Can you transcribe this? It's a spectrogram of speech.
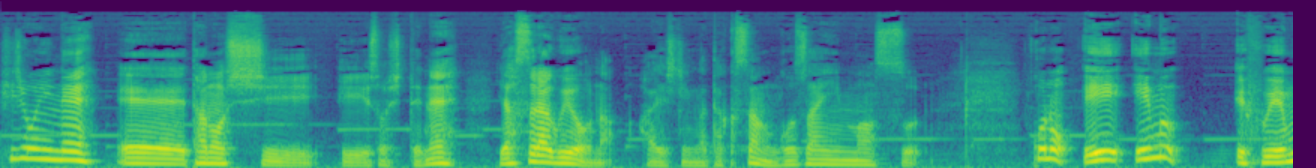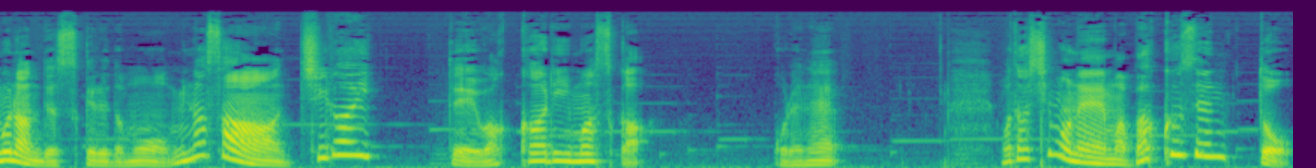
非常にね、えー楽しい、そしてね、安らぐような配信がたくさんございます。この AM、FM なんですけれども、皆さん、違いってわかりますか？これね。私もね、まあ、漠然と、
